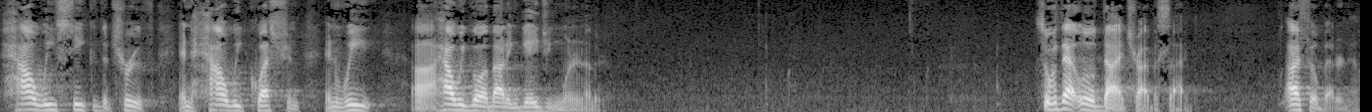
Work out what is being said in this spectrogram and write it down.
how we seek the truth and how we question and we, uh, how we go about engaging one another. So, with that little diatribe aside, I feel better now.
